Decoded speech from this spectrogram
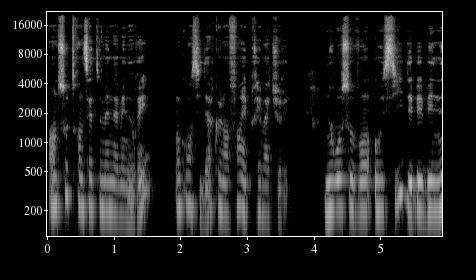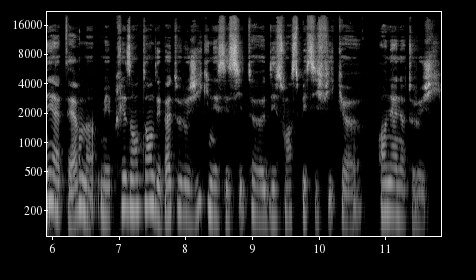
En dessous de 37 semaines d'aménorrhée, on considère que l'enfant est prématuré. Nous recevons aussi des bébés nés à terme, mais présentant des pathologies qui nécessitent euh, des soins spécifiques en néonatologie.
